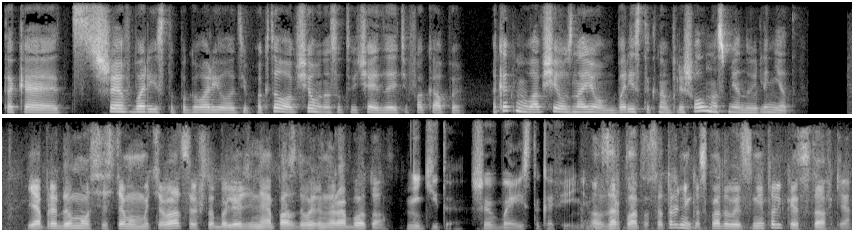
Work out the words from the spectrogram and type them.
такая шеф-бариста поговорила, типа, а кто вообще у нас отвечает за эти факапы? А как мы вообще узнаем, бариста к нам пришел на смену или нет? Я придумал систему мотивации, чтобы люди не опаздывали на работу. Никита, шеф-бариста кофейни. Зарплата сотрудника складывается не только из ставки,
